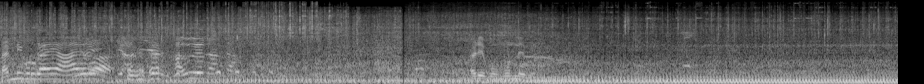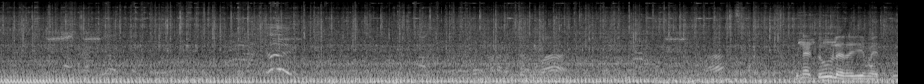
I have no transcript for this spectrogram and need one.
தண்ணி கொடுக்காய ஆயிரம் ரூபா அப்படியே போ முன்னே போ என்ன டூ வீலர் அதிகமாகிடுச்சு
